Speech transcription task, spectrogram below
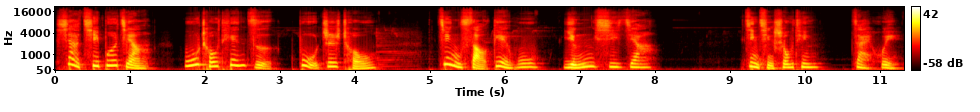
下期播讲无仇天子不知仇，净扫殿屋迎西家。敬请收听，再会。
